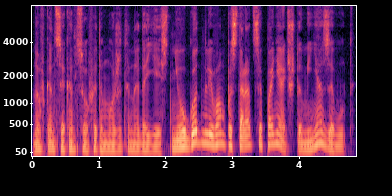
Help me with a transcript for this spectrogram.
Но, в конце концов, это может и надоесть. Не угодно ли вам постараться понять, что меня зовут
